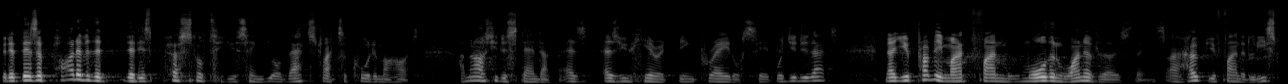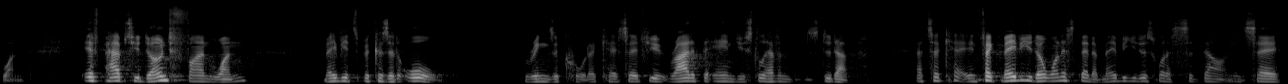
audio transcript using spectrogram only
But if there's a part of it that, that is personal to you, saying, yo, that strikes a chord in my heart, I'm going to ask you to stand up as, as you hear it being prayed or said. Would you do that? Now, you probably might find more than one of those things. I hope you find at least one. If perhaps you don't find one, maybe it's because it all rings a chord. Okay, so if you, right at the end, you still haven't stood up, that's okay. In fact, maybe you don't want to stand up. Maybe you just want to sit down and say,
